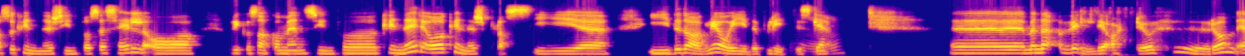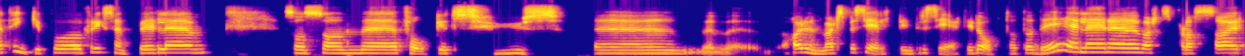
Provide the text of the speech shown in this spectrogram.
Altså kvinners syn på seg selv, og for ikke å snakke om menns syn på kvinner, og kvinners plass i, eh, i det daglige og i det politiske. Mm. Uh, men det er veldig artig å høre om. Jeg tenker på f.eks. Uh, sånn som uh, Folkets hus. Eh, har hun vært spesielt interessert i eller opptatt av det, eller eh, hva slags plass har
